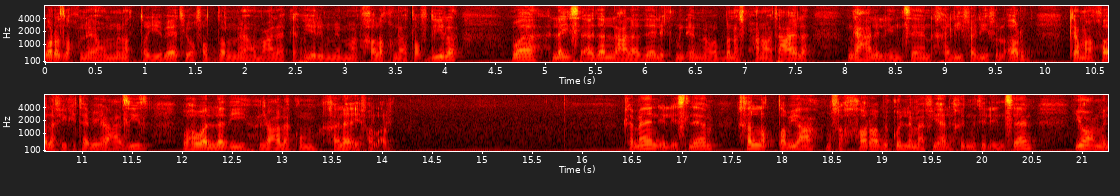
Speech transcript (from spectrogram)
ورزقناهم من الطيبات وفضلناهم على كثير ممن خلقنا تفضيلا وليس أدل على ذلك من أن ربنا سبحانه وتعالى جعل الإنسان خليفة ليه في الأرض كما قال في كتابه العزيز وهو الذي جعلكم خلائف الأرض كمان الإسلام خلى الطبيعة مسخرة بكل ما فيها لخدمة الإنسان يعمل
